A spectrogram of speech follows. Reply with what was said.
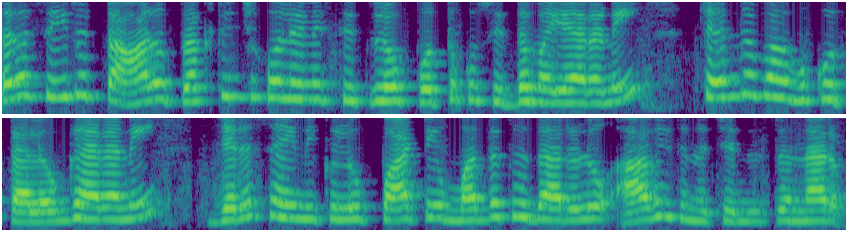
తన సీటు తాను ప్రకటించుకోలేని స్థితిలో పొత్తుకు సిద్ధమయ్యారని చంద్రబాబుకు తలొగ్గారని జన సైనికులు పార్టీ మద్దతుదారులు ఆవేదన చెందుతున్నారు.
